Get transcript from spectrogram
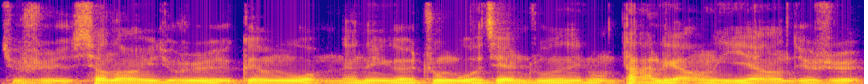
就是相当于就是跟我们的那个中国建筑的那种大梁一样，就是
